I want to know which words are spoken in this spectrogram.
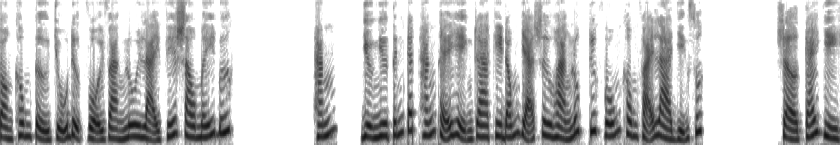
còn không tự chủ được vội vàng lui lại phía sau mấy bước. Hắn, dường như tính cách hắn thể hiện ra khi đóng giả sư hoàng lúc trước vốn không phải là diễn xuất. Sợ cái gì?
